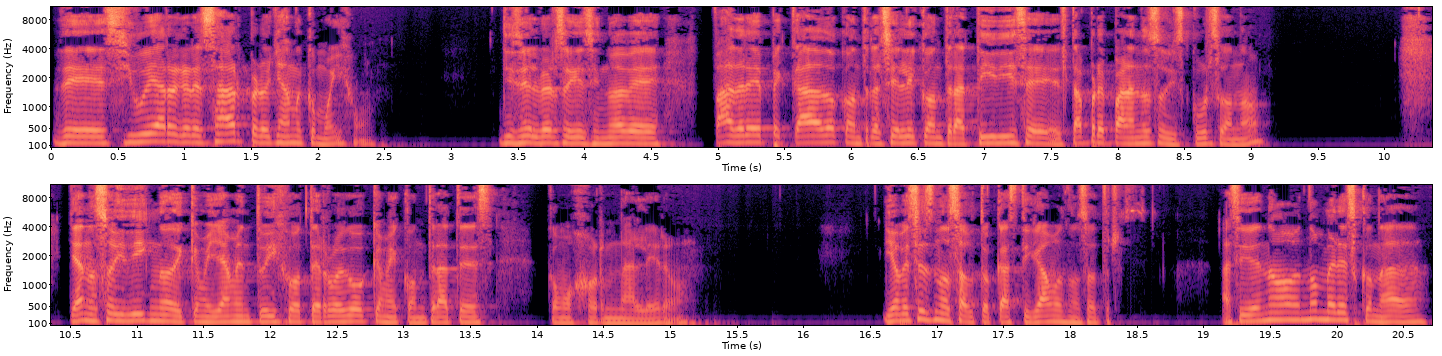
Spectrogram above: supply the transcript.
de si voy a regresar, pero ya no como hijo. Dice el verso 19, Padre, pecado contra el cielo y contra ti, dice, está preparando su discurso, ¿no? Ya no soy digno de que me llamen tu hijo, te ruego que me contrates como jornalero. Y a veces nos autocastigamos nosotros. Así de no, no merezco nada.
